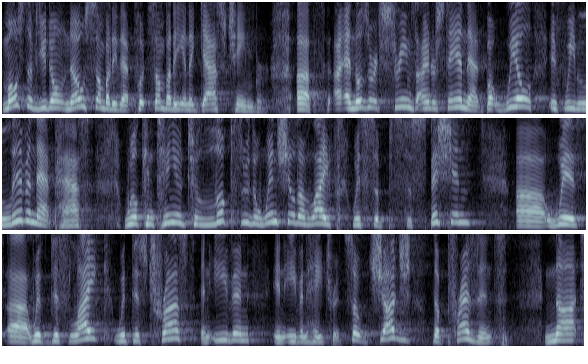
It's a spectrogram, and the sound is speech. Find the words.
Most of you don't know somebody that put somebody in a gas chamber. Uh, and those are extremes, I understand that. But we'll, if we live in that past, we'll continue to look through the windshield of life with su- suspicion, uh, with, uh, with dislike, with distrust, and even in even hatred. So judge the present not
